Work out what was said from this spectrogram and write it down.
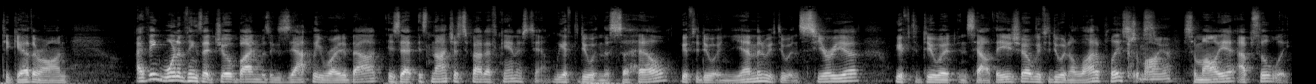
together on. I think one of the things that Joe Biden was exactly right about is that it's not just about Afghanistan. We have to do it in the Sahel, we have to do it in Yemen, we have to do it in Syria, we have to do it in South Asia, we have to do it in a lot of places. Somalia. Somalia, absolutely.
